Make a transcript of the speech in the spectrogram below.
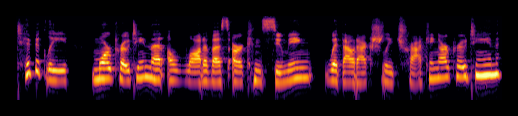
typically more protein that a lot of us are consuming without actually tracking our protein,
